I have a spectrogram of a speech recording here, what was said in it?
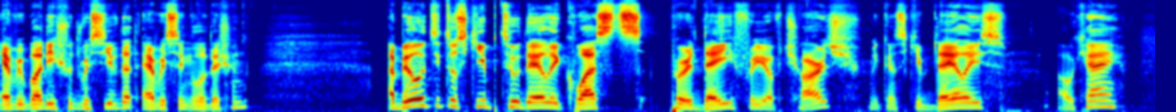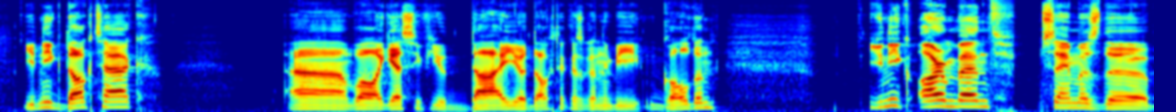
Everybody should receive that every single edition. Ability to skip two daily quests per day free of charge. You can skip dailies. Okay. Unique dog tag. Uh, well, I guess if you die, your dog tag is going to be golden. Unique armband, same as the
